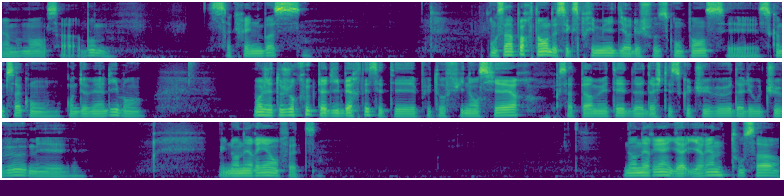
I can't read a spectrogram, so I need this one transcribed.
à un moment, ça, boum, ça crée une bosse. Donc c'est important de s'exprimer, dire les choses qu'on pense, et c'est comme ça qu'on devient libre. Moi j'ai toujours cru que la liberté c'était plutôt financière, que ça te permettait d'acheter ce que tu veux, d'aller où tu veux, mais il n'en est rien en fait. Il n'en est rien, il n'y a, rien de tout ça.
